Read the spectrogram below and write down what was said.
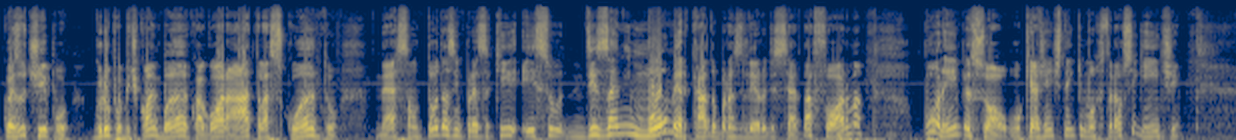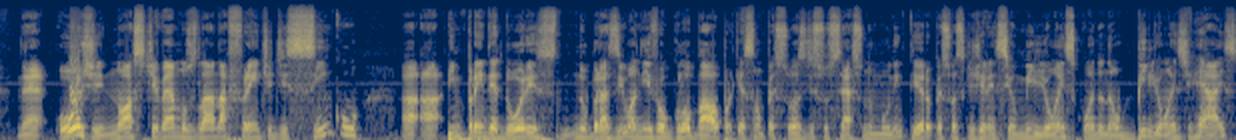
Coisa do tipo, Grupo Bitcoin Banco, agora Atlas Quanto, né, são todas empresas que isso desanimou o mercado brasileiro de certa forma. Porém, pessoal, o que a gente tem que mostrar é o seguinte, né, hoje nós tivemos lá na frente de cinco a, a, empreendedores no Brasil a nível global, porque são pessoas de sucesso no mundo inteiro, pessoas que gerenciam milhões, quando não bilhões de reais.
